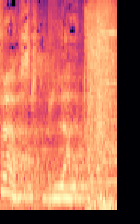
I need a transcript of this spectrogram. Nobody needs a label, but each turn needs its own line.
First blood.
